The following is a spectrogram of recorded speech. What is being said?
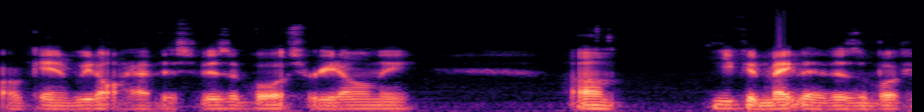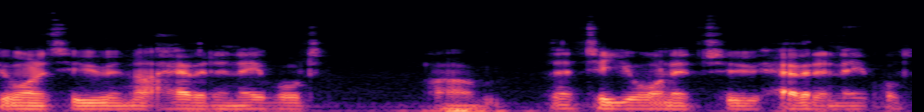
Again, we don't have this visible; it's read only. Um, you could make that visible if you wanted to and not have it enabled um, until you wanted to have it enabled.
